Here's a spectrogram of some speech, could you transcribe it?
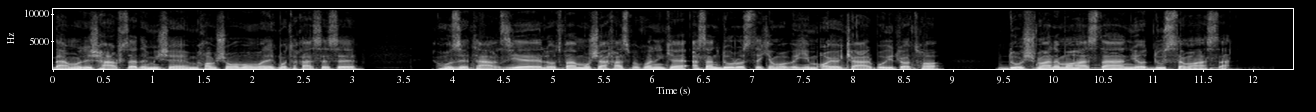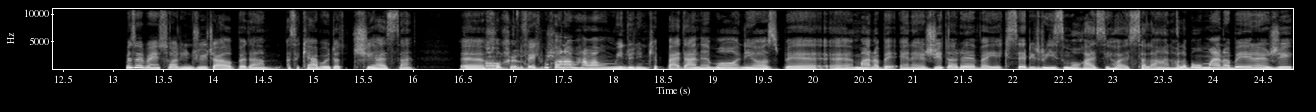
در موردش حرف زده میشه. می‌خوام شما به عنوان یک متخصص حوزه تغذیه لطفا مشخص بکنین که اصلا درسته که ما بگیم آیا کربوهیدرات ها دشمن ما هستن یا دوست ما هستن. بذار به این سوال اینجوری جواب بدم. اصلا کربوهیدرات چی هستن؟ خب فکر می‌کنم هممون می‌دونیم که بدن ما نیاز به منابع انرژی داره و یک سری ریز مغذی ها اصطلاحا. حالا به اون منابع انرژی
